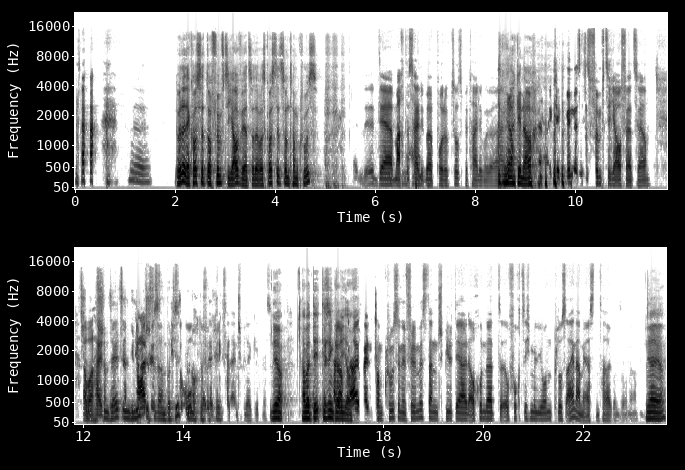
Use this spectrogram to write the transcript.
Oder? Der kostet doch 50 aufwärts, oder was kostet so ein Tom Cruise? Der macht es halt über Produktionsbeteiligung. Oder halt ja, genau. Der kriegt mindestens 50 aufwärts, ja. Schon, aber halt. schon seltsam genug, dass du da einen Bautisten so noch dafür kriegst. halt Einspielergebnis. Ja, aber die, die sind, glaube ich, auch. Da, wenn Tom Cruise in dem Film ist, dann spielt der halt auch 150 Millionen plus ein am ersten Tag und so, ne? Ja, ja.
